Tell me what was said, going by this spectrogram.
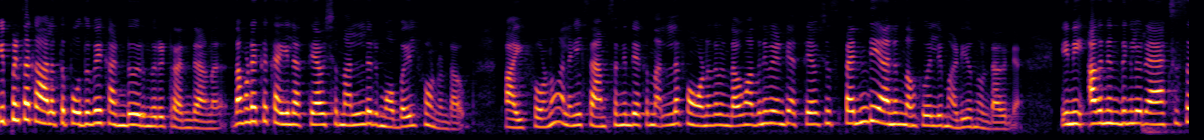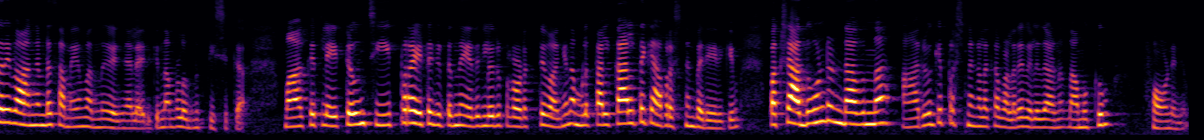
ഇപ്പോഴത്തെ കാലത്ത് പൊതുവേ കണ്ടുവരുന്നൊരു ട്രെൻഡാണ്. നമ്മുടെയൊക്കെ കയ്യിൽ അത്യാവശ്യം നല്ലൊരു മൊബൈൽ ഫോൺ ഉണ്ടാവും ഐഫോണോ അല്ലെങ്കിൽ സാംസങ്ങിന്റെയൊക്കെ നല്ല ഫോണുകൾ ഉണ്ടാവും അതിനുവേണ്ടി അത്യാവശ്യം സ്പെൻഡ് ചെയ്യാനും നമുക്ക് വലിയ മടിയൊന്നും ഉണ്ടാവില്ല. ഇനി അതിനെന്തെങ്കിലും ഒരു ആക്സസറി വാങ്ങേണ്ട സമയം വന്നു കഴിഞ്ഞാലായിരിക്കും നമ്മളൊന്ന് പിശുക്കുക. മാർക്കറ്റിൽ ഏറ്റവും ചീപ്പറായിട്ട് കിട്ടുന്ന ഏതെങ്കിലും ഒരു പ്രോഡക്റ്റ് വാങ്ങി നമ്മൾ തൽക്കാലത്തേക്ക് ആ പ്രശ്നം പരിഹരിക്കും. പക്ഷേ അതുകൊണ്ടുണ്ടാവുന്ന ആരോഗ്യ പ്രശ്നങ്ങളൊക്കെ വളരെ വലുതാണ്. നമുക്കും ഫോണിനും.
